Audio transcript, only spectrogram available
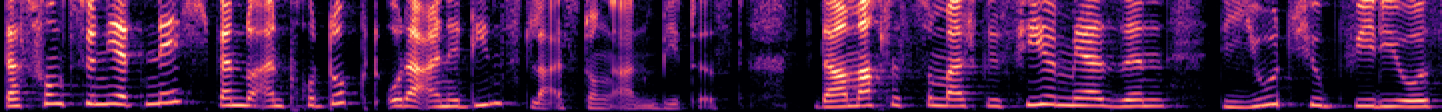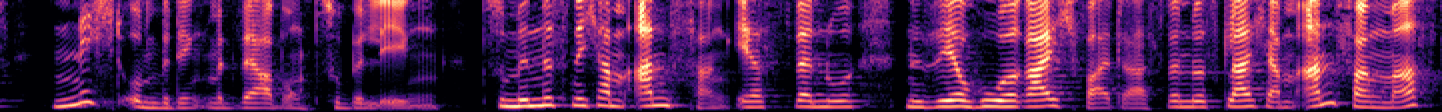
Das funktioniert nicht, wenn du ein Produkt oder eine Dienstleistung anbietest. Da macht es zum Beispiel viel mehr Sinn, die YouTube-Videos nicht unbedingt mit Werbung zu belegen. Zumindest nicht am Anfang. Erst wenn du eine sehr hohe Reichweite hast. Wenn du es gleich am Anfang machst,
